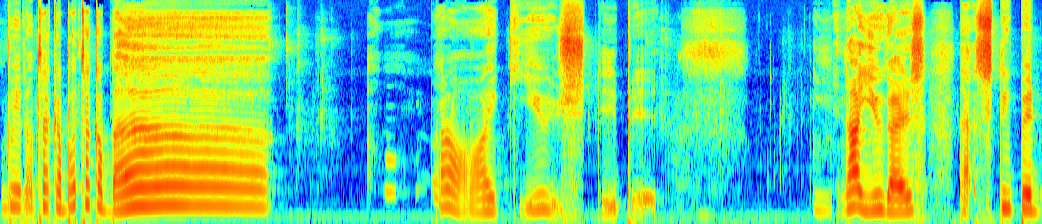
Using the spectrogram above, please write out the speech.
We don't talk about, talk about. I don't like you, you stupid. Not you guys. That stupid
